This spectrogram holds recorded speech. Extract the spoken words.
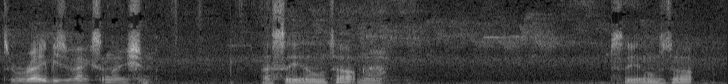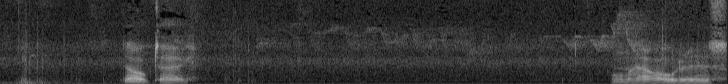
It's a rabies vaccination. I see it on the top now. See it on the top? Dog tag. I don't know how old it is.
